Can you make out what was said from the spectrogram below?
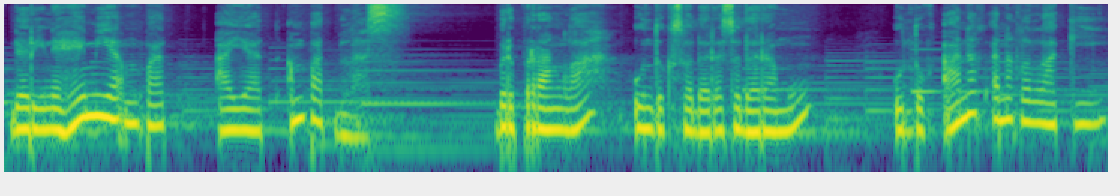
dari Nehemia 4 ayat 14. Berperanglah untuk saudara-saudaramu, untuk anak-anak lelaki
